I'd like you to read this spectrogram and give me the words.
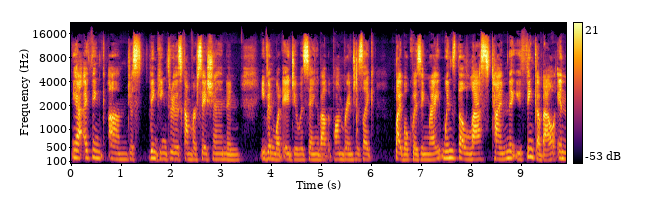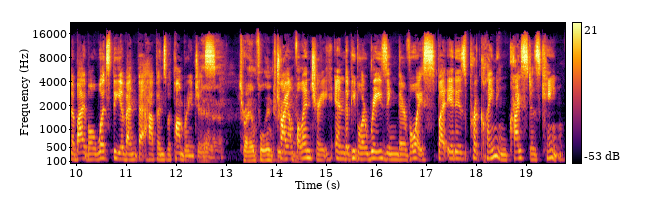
Yeah, I think um, just thinking through this conversation and even what AJ was saying about the palm branches, like Bible quizzing, right? When's the last time that you think about in the Bible what's the event that happens with palm branches? Uh, triumphal entry. Triumphal entry, and the people are raising their voice, but it is proclaiming Christ as King.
